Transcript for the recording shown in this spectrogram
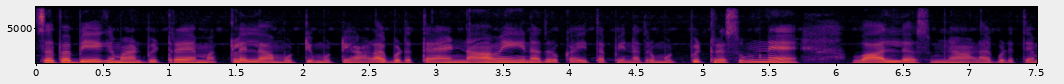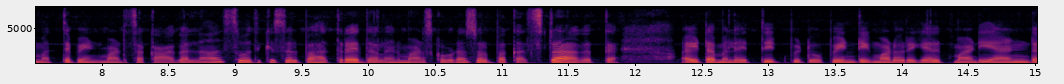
ಸ್ವಲ್ಪ ಬೇಗ ಮಾಡಿಬಿಟ್ರೆ ಮಕ್ಕಳೆಲ್ಲ ಮುಟ್ಟಿ ಮುಟ್ಟಿ ಹಾಳಾಗ್ಬಿಡುತ್ತೆ. ಆ್ಯಂಡ್ ನಾವೇ ಏನಾದರೂ ಕೈ ತಪ್ಪಿ ಏನಾದರೂ ಮುಟ್ಬಿಟ್ರೆ ಸುಮ್ಮನೆ ವಾಲ್ ಸುಮ್ಮನೆ ಹಾಳಾಗ್ಬಿಡುತ್ತೆ. ಮತ್ತೆ ಪೇಂಟ್ ಮಾಡ್ಸೋಕ್ಕಾಗಲ್ಲ. ಸೊ, ಅದಕ್ಕೆ ಸ್ವಲ್ಪ ಹತ್ತಿರ ಇದ್ದಾಗಲೇ ಮಾಡಿಸ್ಕೊಬಿಡೋ ಸ್ವಲ್ಪ ಕಷ್ಟ ಆಗುತ್ತೆ. ಐಟಮ್ ಎಲ್ಲ ಎತ್ತಿಟ್ಬಿಟ್ಟು ಪೇಂಟಿಂಗ್ ಮಾಡೋರಿಗೆ ಹೆಲ್ಪ್ ಮಾಡಿ ಆ್ಯಂಡ್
